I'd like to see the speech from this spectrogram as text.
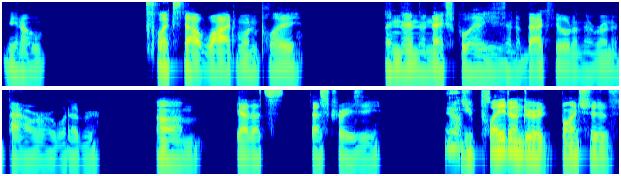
you know flexed out wide one play, and then the next play he's in the backfield and they're running power or whatever. Um, yeah, that's that's crazy. Yeah, you played under a bunch of,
